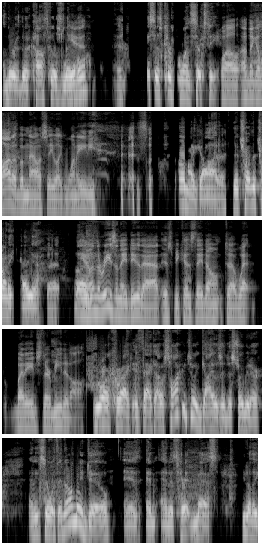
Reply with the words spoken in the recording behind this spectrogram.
the the Costco's label? Yeah. It, it says cooked 160. Well, I think a lot of them now say like 180. so, oh my god, they're trying they're trying to kill you. But you know, and the reason they do that is because they don't uh, wet wet age their meat at all. You are correct. In fact, I was talking to a guy who's a distributor, and he said what they normally do is, and and it's hit and miss. You know, they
